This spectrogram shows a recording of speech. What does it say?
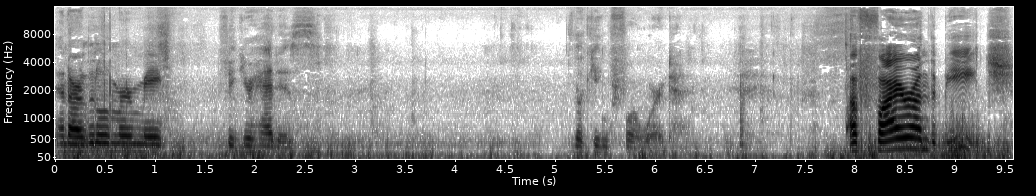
and our little mermaid figurehead is looking forward. A fire on the beach.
